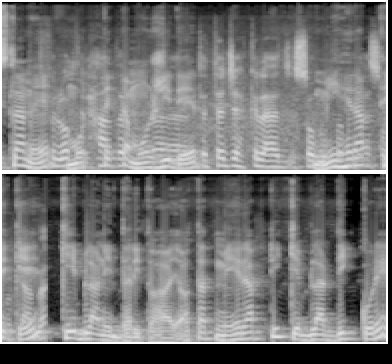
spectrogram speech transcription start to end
ইসলামে প্রত্যেকটা মসজিদের মেহরাব থেকে কেবলা নির্ধারিত হয়। অর্থাৎ মেহরাবটি কেবলার দিক করে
